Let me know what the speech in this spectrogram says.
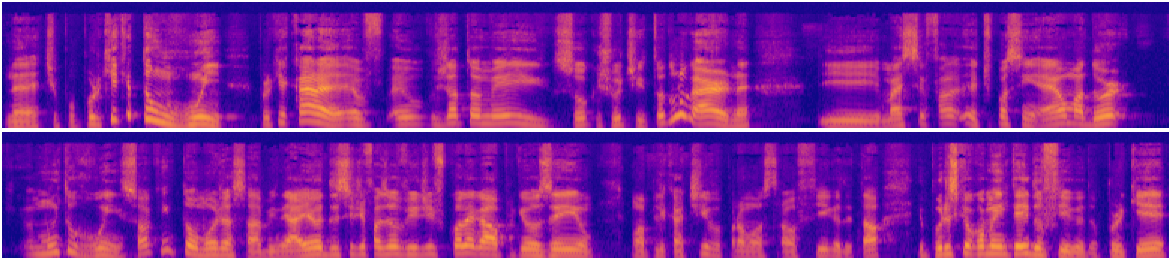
Né? Tipo, por que, que é tão ruim? Porque, cara, eu, eu já tomei soco, chute em todo lugar, né? E, mas se fala, é, tipo assim, é uma dor muito ruim, só quem tomou já sabe. Aí eu decidi fazer o vídeo e ficou legal, porque eu usei um, um aplicativo para mostrar o fígado e tal, e por isso que eu comentei do fígado, porque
